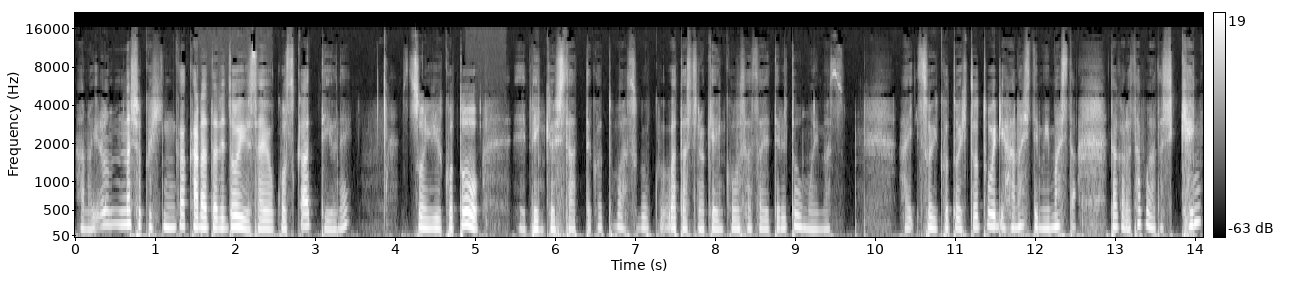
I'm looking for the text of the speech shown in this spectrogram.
あの、いろんな食品が体でどういう作用を起こすかっていうね、そういうことを勉強したってことはすごく私の健康を支えてると思います。はい。そういうことを一通り話してみました。だから多分私、健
